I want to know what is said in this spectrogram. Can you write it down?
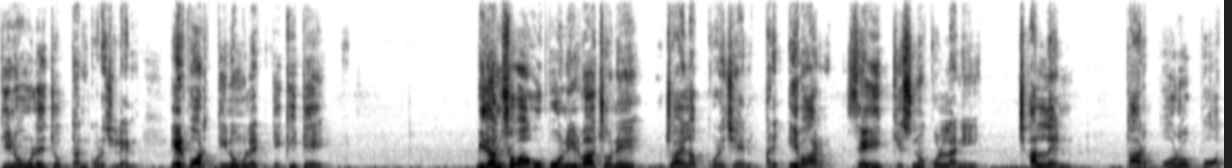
তৃণমূলে যোগদান করেছিলেন। এরপর তৃণমূলের টিকিটে বিধানসভা উপনির্বাচনে জয়লাভ করেছেন, আর এবার সেই কৃষ্ণ কল্যাণী ছাড়লেন তার বড় পথ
